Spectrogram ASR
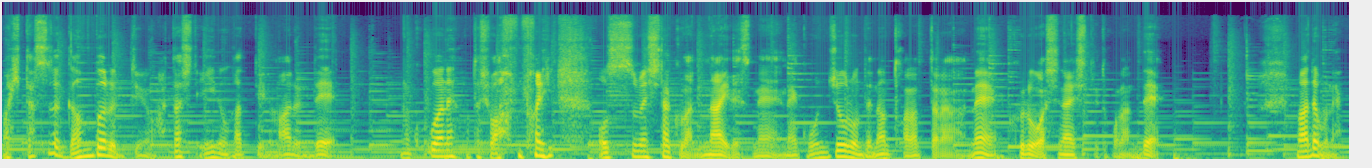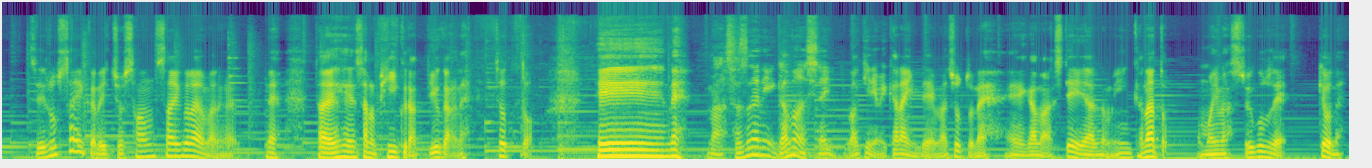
まあ、ひたすら頑張るっていうのが果たしていいのかっていうのもあるんで、ここはね、私はあんまり お勧めしたくはないですね。ね、根性論でなんとかなったらね、苦労はしないしっていうところなんで、まあでもね、0歳から一応3歳ぐらいまでがね、大変さのピークだって言うからね、ちょっと、えーね、まあさすがに我慢しないわけにはいかないんで、まあちょっとね、えー、我慢してやるのもいいかなと思います。ということで、今日ね、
